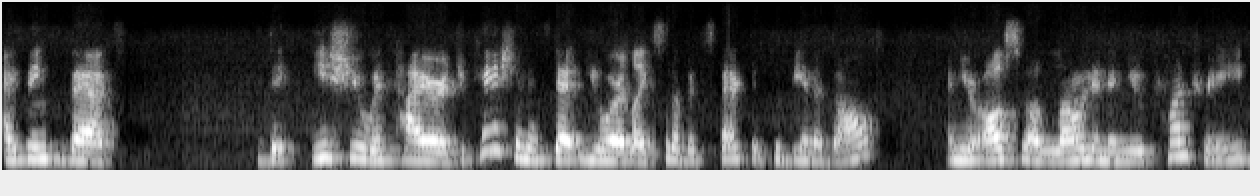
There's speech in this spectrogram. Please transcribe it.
i think that the issue with higher education is that you are like sort of expected to be an adult and you're also alone in a new country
